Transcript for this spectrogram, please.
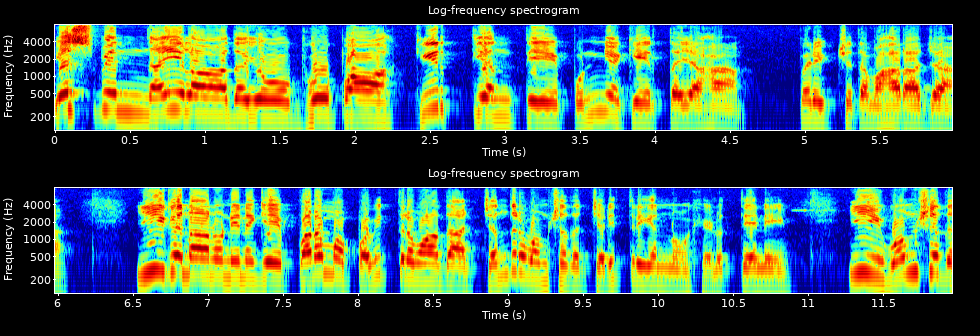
ಯಸ್ಮಿನ್ ನೈಲಾದಯೋ ಭೂಪಾ ಕೀರ್ತ್ಯಂತೆ ಪುಣ್ಯಕೀರ್ತಯ. ಪರೀಕ್ಷಿತ ಮಹಾರಾಜ, ಈಗ ನಾನು ನಿನಗೆ ಪರಮ ಪವಿತ್ರವಾದ ಚಂದ್ರವಂಶದ ಚರಿತ್ರೆಯನ್ನು ಹೇಳುತ್ತೇನೆ. ಈ ವಂಶದ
